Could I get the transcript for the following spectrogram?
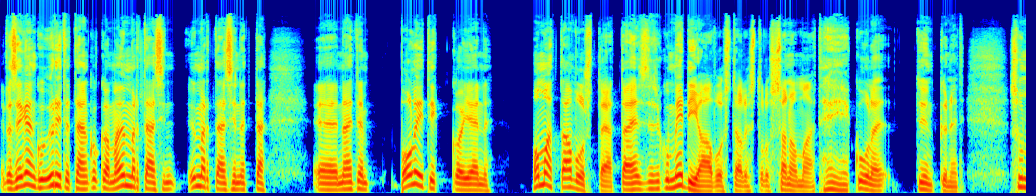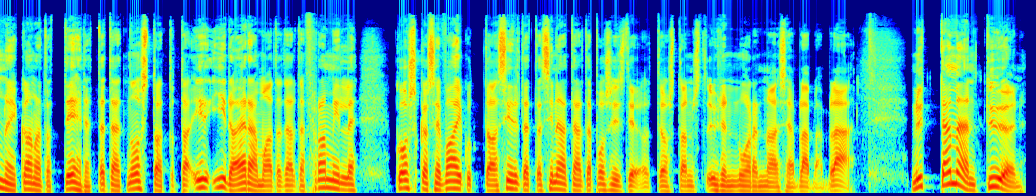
Että se ikään kuin yritetään koko ajan, mä ymmärtäisin, ymmärtäisin että näiden poliitikkojen omat avustajat tai se joku media-avustaja olisi tullut sanomaan, että hei, hei kuule, Tynkkynen, että sun ei kannata tehdä tätä, että nostaa tota Iida Erämaata täältä Framille, koska se vaikuttaa siltä, että sinä täältä positiosta yhden nuoren naisen ja bla bla bla. Nyt tämän työn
